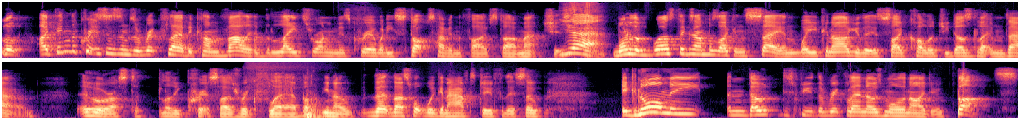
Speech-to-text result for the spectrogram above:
Look, I think the criticisms of Ric Flair become valid the later on in his career when he stops having the five star matches. Yeah. One of the worst examples I can say, and where you can argue that his psychology does let him down. Who are us to bloody criticize Ric Flair? But you know th- that's what we're going to have to do for this. So ignore me and don't dispute that Ric Flair knows more than I do. But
